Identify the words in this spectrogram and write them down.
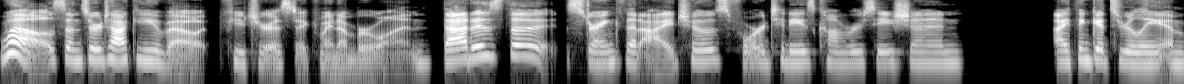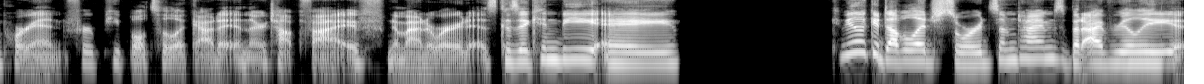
Well, since we're talking about futuristic, my number one, that is the strength that I chose for today's conversation. I think it's really important for people to look at it in their top five, no matter where it is, because it can be a can be like a double-edged sword sometimes, but I've really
